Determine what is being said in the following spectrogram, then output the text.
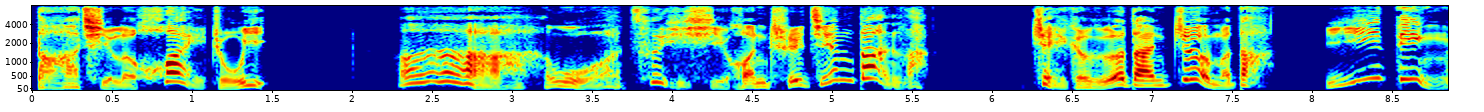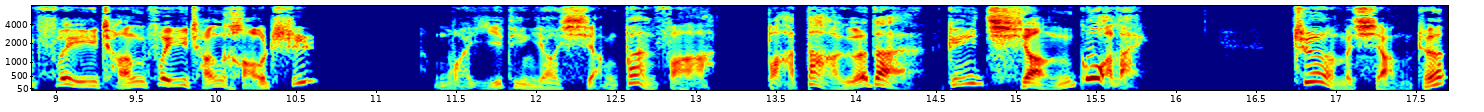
打起了坏主意。啊，我最喜欢吃煎蛋了。这个鹅蛋这么大，一定非常非常好吃。我一定要想办法把大鹅蛋给抢过来。这么想着，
